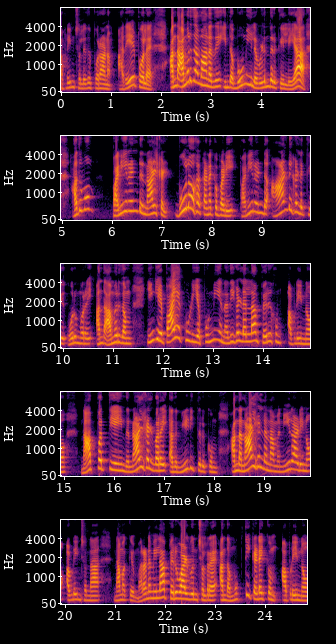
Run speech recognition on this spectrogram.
அப்படின்னு சொல்லுது புராணம். அதே போல் அந்த அமிர்தமானது இந்த பூமியில் விழுந்திருக்கு இல்லையா? அதுவும் பனிரெண்டு நாட்கள் பூலோக கணக்குப்படி பனிரெண்டு ஆண்டுகளுக்கு ஒரு முறை அந்த அமிர்தம் இங்கே பாயக்கூடிய புண்ணிய நதிகள் எல்லாம் பெருகும் அப்படின்னோ நாற்பத்தி ஐந்து நாள்கள் வரை அது நீடித்திருக்கும். அந்த நாள்களில் நாம் நீராடினோம் அப்படின்னு சொன்னால் நமக்கு மரணமில்லா பெருவாழ்வுன்னு சொல்கிற அந்த முக்தி கிடைக்கும் அப்படின்னோ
